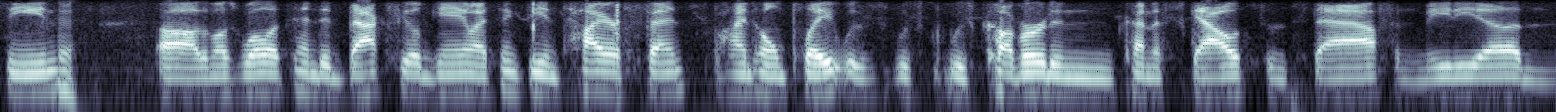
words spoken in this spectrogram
seen. uh, the most well attended backfield game. I think the entire fence behind home plate was was was covered in kind of scouts and staff and media and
